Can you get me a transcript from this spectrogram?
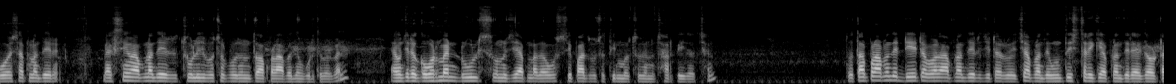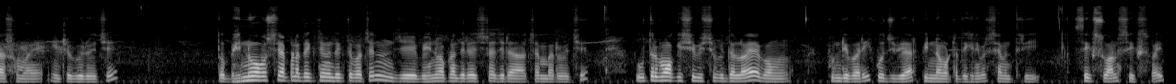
বয়স আপনাদের ম্যাক্সিমাম আপনাদের চল্লিশ বছর পর্যন্ত আপনারা আবেদন করতে পারবেন এবং যেটা গভর্নমেন্ট রুলস অনুযায়ী আপনাদের অবশ্যই পাঁচ বছর, তিন বছর জন্য ছাড় পেয়ে যাচ্ছেন। তো তারপর আপনাদের ডেট আপনাদের যেটা রয়েছে, আপনাদের উনত্রিশ তারিখে আপনাদের এগারোটার সময় ইন্টারভিউ রয়েছে। তো ভেন্যু অবশ্যই আপনারা দেখতে দেখতে পাচ্ছেন যে ভেন্যু আপনাদের রেজিস্টার যেটা চেম্বার রয়েছে উত্তরবঙ্গ কৃষি বিশ্ববিদ্যালয় এবং পুন্ডিবাড়ি, কোচবিহার, পিন নাম্বারটা দেখে নেবেন seven three six one six five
